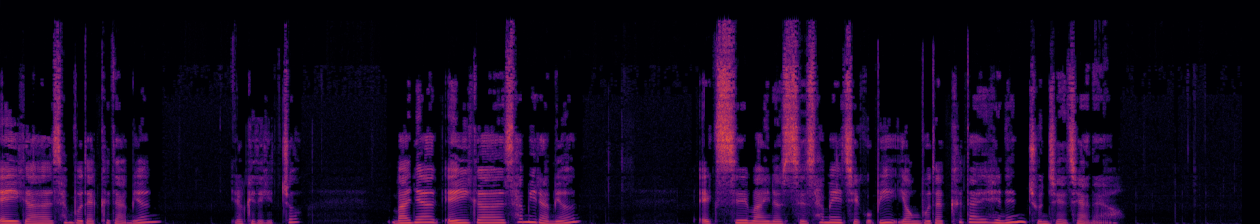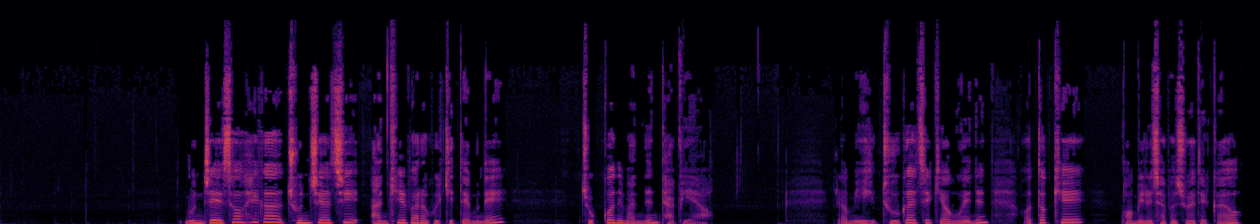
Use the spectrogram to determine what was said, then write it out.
a가 3보다 크다면 이렇게 되겠죠? 만약 a가 3이라면 x-3의 제곱이 0보다 크다의 해는 존재하지 않아요. 문제에서 해가 존재하지 않길 바라고 있기 때문에 조건에 맞는 답이에요. 그럼 이 두 가지 경우에는 어떻게 범위를 잡아줘야 될까요?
